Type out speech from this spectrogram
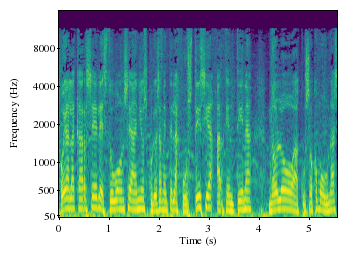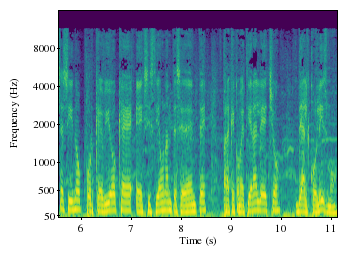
Fue a la cárcel, estuvo 11 años. Curiosamente, la justicia argentina no lo acusó como un asesino porque vio que existía un antecedente para que cometiera el hecho de alcoholismo.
